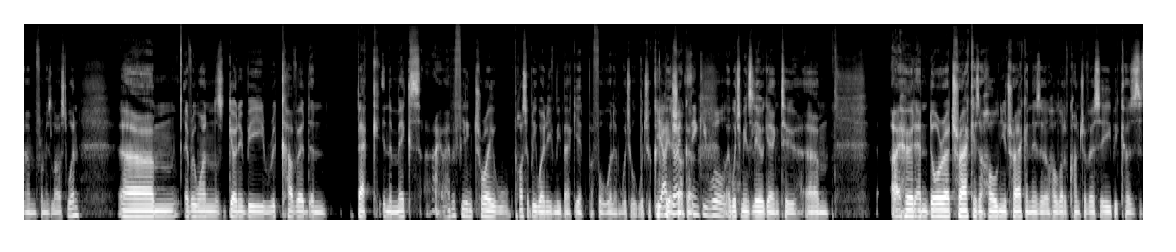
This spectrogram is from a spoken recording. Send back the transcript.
um, from his last one. Um, everyone's going to be recovered and back in the mix. I I have a feeling Troy possibly won't even be back yet before Willem, which will, which could yeah, be I a don't shocker. think he will. uh, which means Leogang too. Um, I heard Andorra track is a whole new track, and there's a whole lot of controversy because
